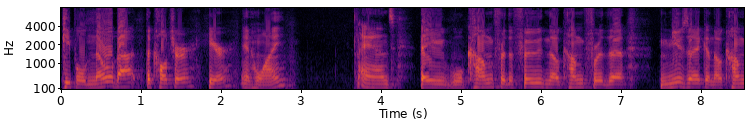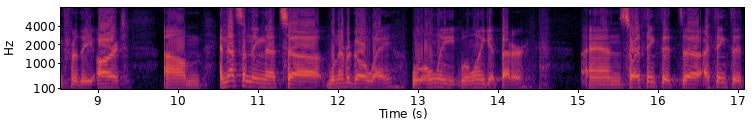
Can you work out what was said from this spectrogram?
people know about the culture here in Hawaii, and they will come for the food, and they'll come for the music, and they'll come for the art. Um, and that's something that uh, will never go away. Will only will only get better. And so I think that uh, I think that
